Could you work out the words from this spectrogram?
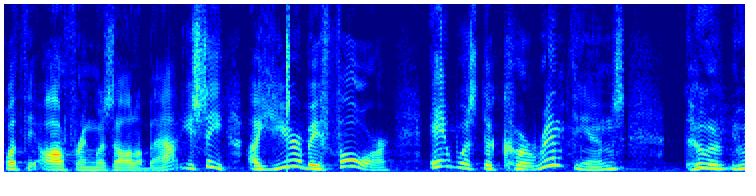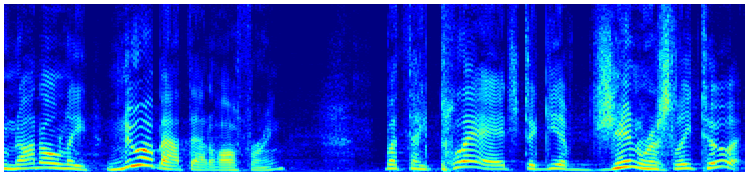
what the offering was all about. You see, a year before, it was the Corinthians who, who not only knew about that offering, but they pledged to give generously to it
